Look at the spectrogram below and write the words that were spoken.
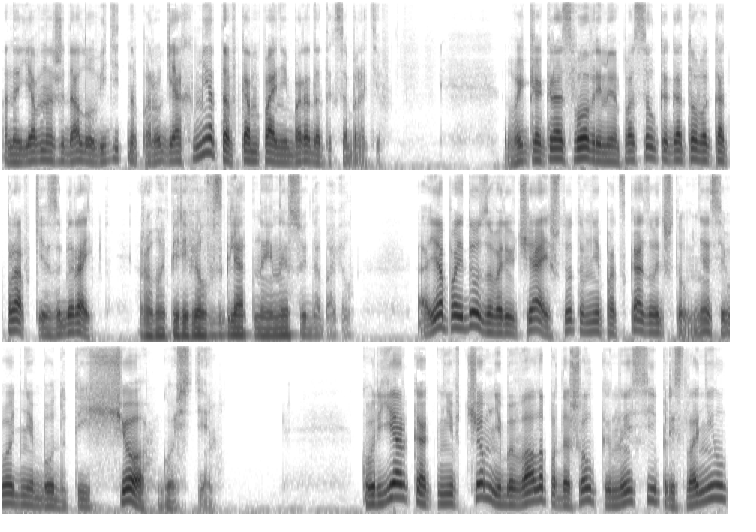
Она явно ожидала увидеть на пороге Ахмета в компании бородатых собратьев. «Вы как раз вовремя. Посылка готова к отправке. Забирай». Рома перевел взгляд на Инессу и добавил. «А я пойду заварю чай. Что-то мне подсказывает, что у меня сегодня будут еще гости». Курьер, как ни в чем не бывало, подошел к Инессе и прислонил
